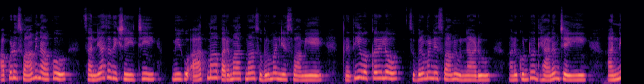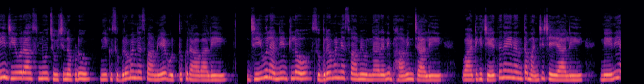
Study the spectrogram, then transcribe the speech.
అప్పుడు స్వామి నాకు సన్యాస దీక్ష ఇచ్చి మీకు ఆత్మ పరమాత్మ సుబ్రహ్మణ్య స్వామియే. ప్రతి ఒక్కరిలో సుబ్రహ్మణ్య స్వామి ఉన్నాడు అనుకుంటూ ధ్యానం చేయి. అన్ని జీవరాశులను చూచినప్పుడు నీకు సుబ్రహ్మణ్య స్వామియే గుర్తుకు రావాలి. జీవులన్నింటిలో సుబ్రహ్మణ్య స్వామి ఉన్నారని భావించాలి. వాటికి చేతనైనంత మంచి చేయాలి. నేనే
